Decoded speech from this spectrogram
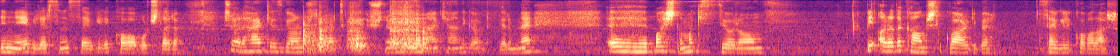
dinleyebilirsiniz sevgili kova burçları. Şöyle herkes görmüştür artık diye düşünüyorum. Ben hemen kendi gördüklerimle ee, başlamak istiyorum. Bir arada kalmışlık var gibi sevgili kovalar.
